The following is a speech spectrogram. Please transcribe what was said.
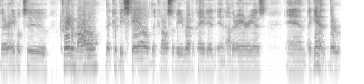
They're able to create a model that could be scaled, that could also be replicated in other areas. And again, they're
